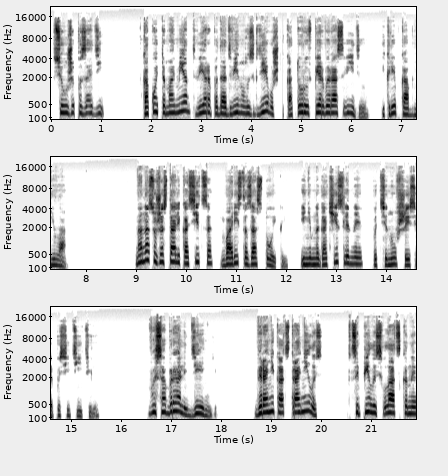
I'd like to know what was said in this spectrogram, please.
все уже позади. Какой-то момент Вера пододвинулась к девушке, которую в первый раз видела, и крепко обняла. На нас уже стали коситься бариста за стойкой и немногочисленные подтянувшиеся посетители. — Вы собрали деньги? Вероника отстранилась, вцепилась в лацканы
